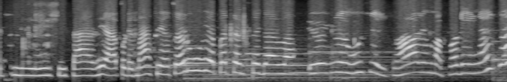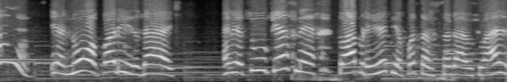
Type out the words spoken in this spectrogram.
આટલી ઊંચી ધારે આપણે માથે ચડવું છે પતંગ ચગાવવા? એટલે ઊંચી ઝાડમાં પડી ન જાય ને? એ નો પડી જાય. હવે તું કેસ ને તો આપણે એથી પતંગ ચગાવશું હાલ.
